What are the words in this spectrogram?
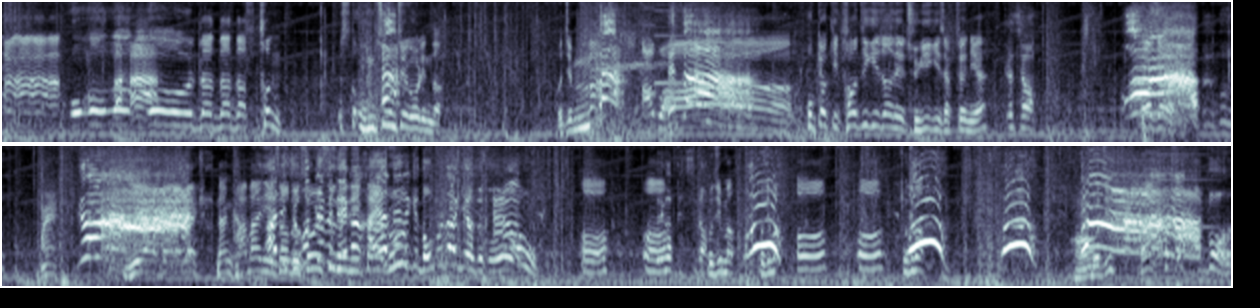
아, 아아아어어나나 나 스턴. 스턴 움찔움찔거린다 어제 막아와 폭격기 터지기 전에 죽이기 작전이야? 그쵸 맞아 예, yeah, 난 가만히 아니 있어도 쏠 수는 가야 있다고. 되는 게 너무 낙이야 저거 아우. 어. 어. 내가 미치다. 오지 마. 오지 마. 어. 어. 오지 마. 어, 뭐지? 아, 뭐.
